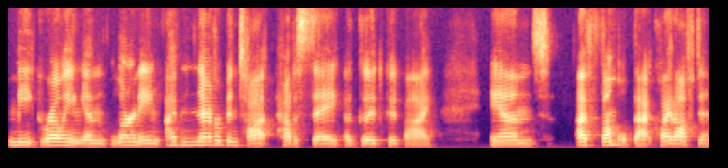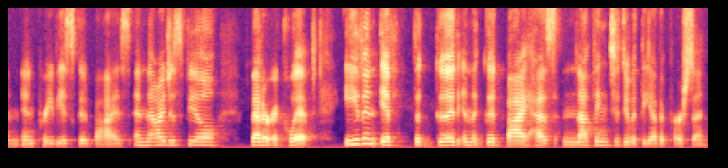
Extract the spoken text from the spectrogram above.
me growing and learning, I've never been taught how to say a good goodbye. And I've fumbled that quite often in previous goodbyes. And now I just feel better equipped even if the good in the goodbye has nothing to do with the other person,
